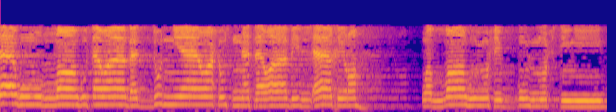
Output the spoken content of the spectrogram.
فآتاهم الله ثواب الدنيا وحسن ثواب الآخرة والله يحب المحسنين.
